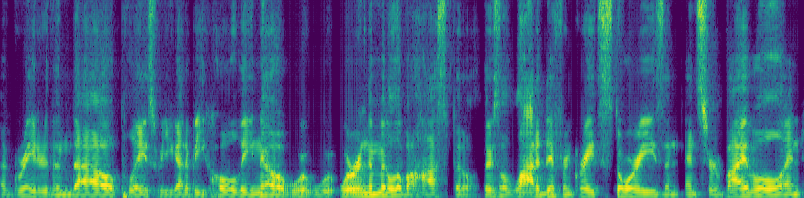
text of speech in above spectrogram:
a greater than thou place where you got to be holy. No, we're, we're, we're in the middle of a hospital. There's a lot of different great stories and, and survival and,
